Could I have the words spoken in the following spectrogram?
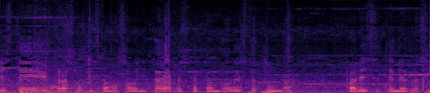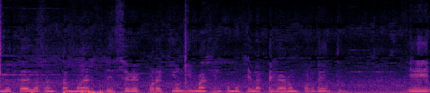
Este frasco que estamos ahorita rescatando de esta tumba parece tener la silueta de la Santa Muerte. Se ve por aquí una imagen como que la pegaron por dentro. Eh,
